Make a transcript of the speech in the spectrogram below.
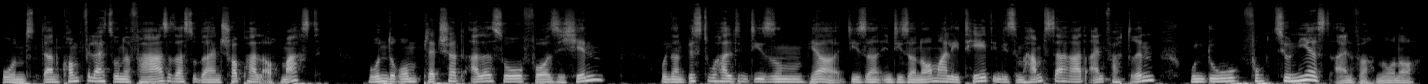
Und dann kommt vielleicht so eine Phase, dass du deinen Job halt auch machst. Rundherum plätschert alles so vor sich hin. Und dann bist du halt in diesem, ja, dieser, in dieser Normalität, in diesem Hamsterrad einfach drin und du funktionierst einfach nur noch.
